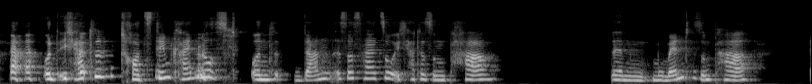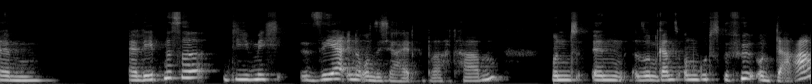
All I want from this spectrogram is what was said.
und ich hatte trotzdem keine Lust. Und dann ist es halt so, ich hatte so ein paar ähm, Momente, so ein paar ähm, Erlebnisse, die mich sehr in eine Unsicherheit gebracht haben und in so ein ganz ungutes Gefühl. Und da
